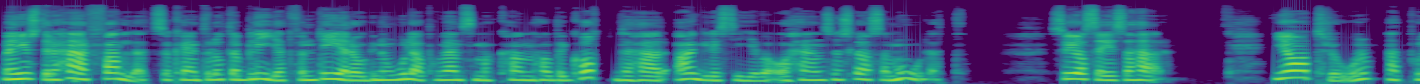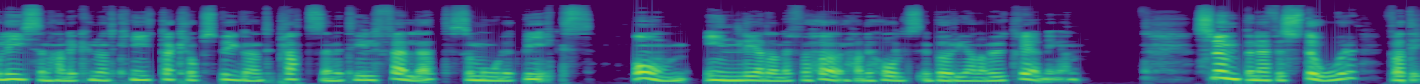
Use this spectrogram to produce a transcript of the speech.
Men just i det här fallet så kan jag inte låta bli att fundera och gnola på vem som kan ha begått det här aggressiva och hänsynslösa mordet. Så jag säger så här. Jag tror att polisen hade kunnat knyta kroppsbyggaren till platsen vid tillfället som mordet begicks, om inledande förhör hade hållits i början av utredningen. Slumpen är för stor för att det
